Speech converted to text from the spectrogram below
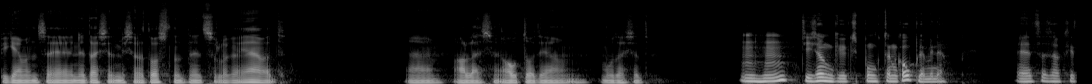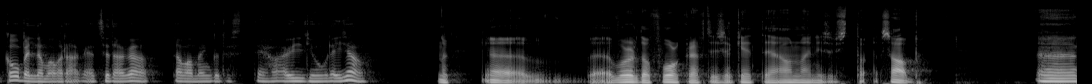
pigem on see, need asjad, mis sa oled ostnud, need sulle ka jäävad äh, alles, autod ja muud asjad. mm. -hmm. siis ongi üks punkt on kauplemine. Et sa saaksid kaubelda oma varaga, et seda ka tavamängudes teha üldjuhul ei saa. Äh, World of Warcraftis ja GTA Online'is vist saab. Äh,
